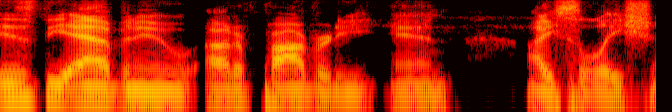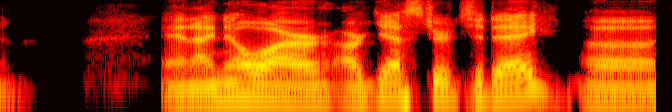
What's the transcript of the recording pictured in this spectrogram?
is the avenue out of poverty and isolation. And I know our, our guest here today, uh,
